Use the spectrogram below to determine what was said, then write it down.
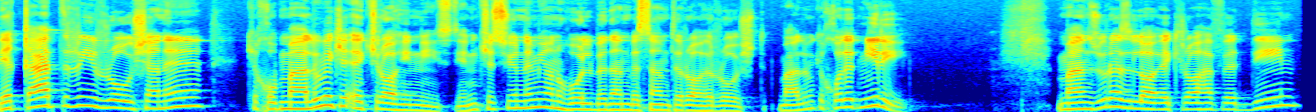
به قدری روشنه که خب معلومه که اکراهی نیست. یعنی کسی رو نمیان هل بدن به سمت راه رشد. معلومه که خودت میری. منظور از لا اکراه فدین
